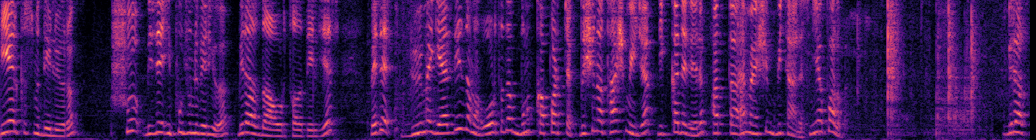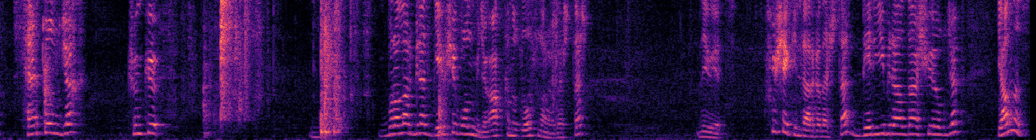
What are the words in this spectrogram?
Diğer kısmı deliyorum. Şu bize ipucunu veriyor. Biraz daha ortalı deleceğiz. Ve de düğme geldiği zaman ortada bunu kapatacak. Dışına taşmayacak. Dikkat edelim. Hatta hemen şimdi bir tanesini yapalım. Biraz sert olacak. Çünkü buralar biraz gevşek olmayacak. Aklınızda olsun arkadaşlar. Evet. Şu şekilde arkadaşlar. Deriyi biraz daha şey olacak. Yalnız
